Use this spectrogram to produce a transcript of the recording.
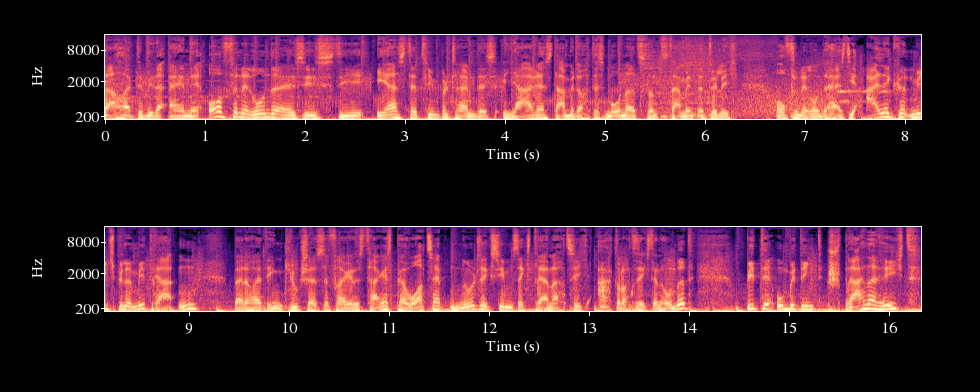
Da heute wieder eine offene Runde. Es ist die erste Timple Time des Jahres, damit auch des Monats und damit natürlich offene Runde. Heißt, ihr alle könnt mitspielen und mitraten bei der heutigen Klugscheißerfrage des Tages per WhatsApp 067683 88 100. Bitte unbedingt Sprachnachricht,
